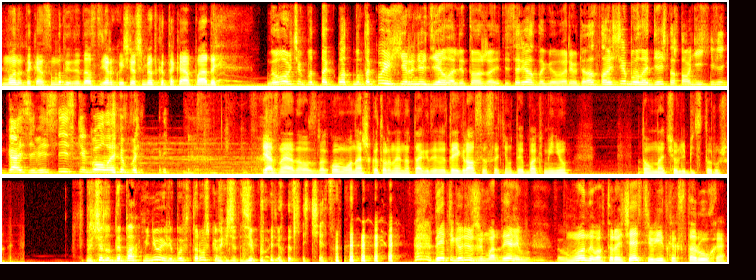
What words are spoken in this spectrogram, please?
Мона такая смотрит, и там сверху еще шметка такая падает. Ну, в общем, вот, так, вот мы такую херню делали тоже. Я тебе серьезно говорю. Для нас это вообще было нечто, что они нифига себе сиськи голые, блин. Я знаю одного знакомого нашего, который, наверное, так до- доигрался с этим дебаг меню. Потом начал любить старушек. Причем тут дебаг меню и любовь старушкам, я что-то не понял, если честно. Да я тебе говорю же, модель в Моны во второй части выглядит как старуха.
